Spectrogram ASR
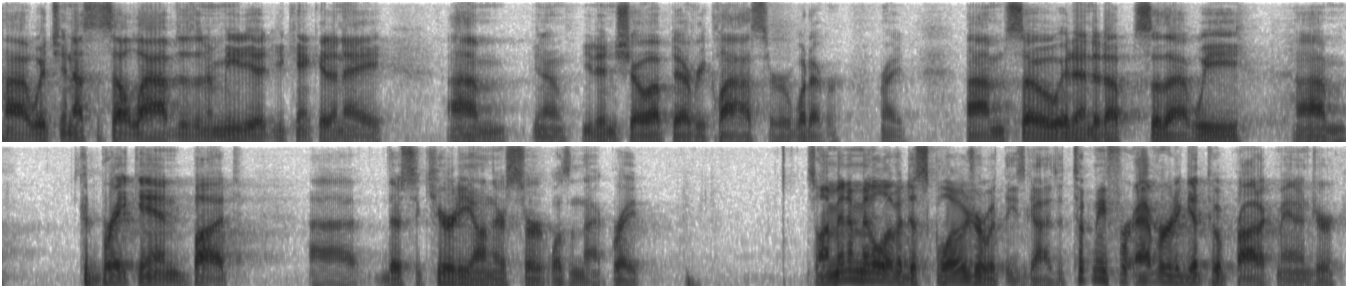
uh, which in SSL Labs is an immediate, you can't get an A. Um, you know, you didn't show up to every class or whatever, right? Um, so it ended up so that we um, could break in, but uh, their security on their cert wasn't that great. So I'm in the middle of a disclosure with these guys. It took me forever to get to a product manager.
